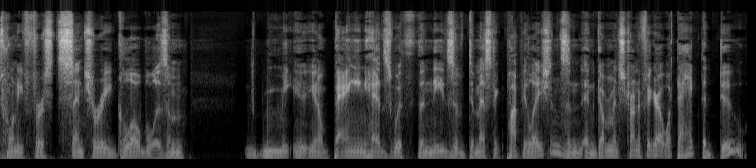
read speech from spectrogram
21st century globalism you know, banging heads with the needs of domestic populations and, and governments trying to figure out what the heck to do.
